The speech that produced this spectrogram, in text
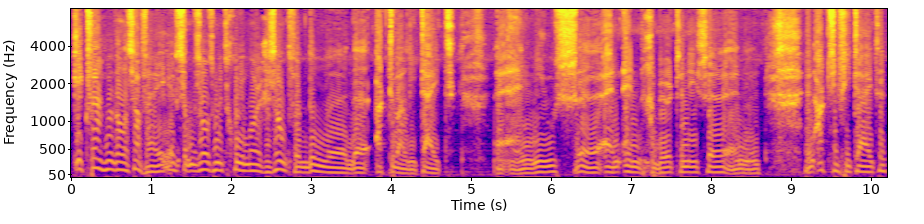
ik vraag me wel eens af, hè, zo- zoals met Goedemorgen Zandvoort doen we de actualiteit eh, en nieuws eh, en, en gebeurtenissen en, en activiteiten.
